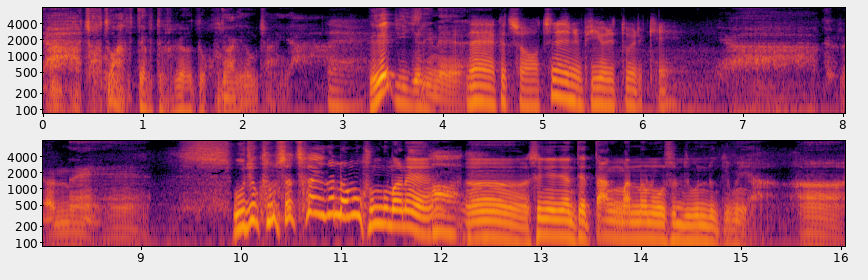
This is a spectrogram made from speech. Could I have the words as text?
야 초등학교 때부터 그래도 고등학교 동창이야. 네. 그게 비결이네. 네, 그쵸. 친해지는 비결이 또 이렇게. 그렇네. 우주 콘서트가 이거 너무 궁금하네. 아, 네. 어, 승현이한테 딱 맞는 옷을 입은 느낌이야. 아,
